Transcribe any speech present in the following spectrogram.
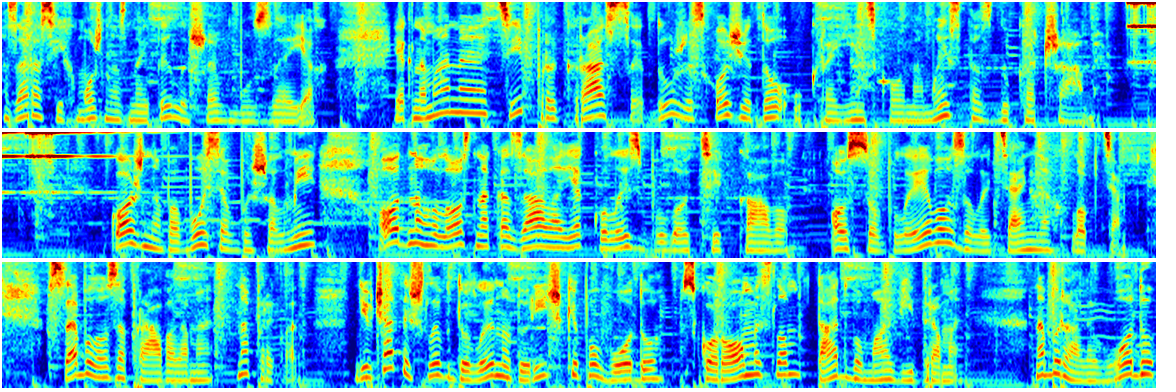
зараз їх можна знайти лише в музеях. Як на мене, ці прикраси дуже схожі до українського намиста з дукачами. Кожна бабуся в Бешалмі одноголосно казала, як колись було цікаво, особливо залицяння хлопця. Все було за правилами. Наприклад, дівчата йшли в долину до річки по воду з коромислом та двома відрами. Набирали воду,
